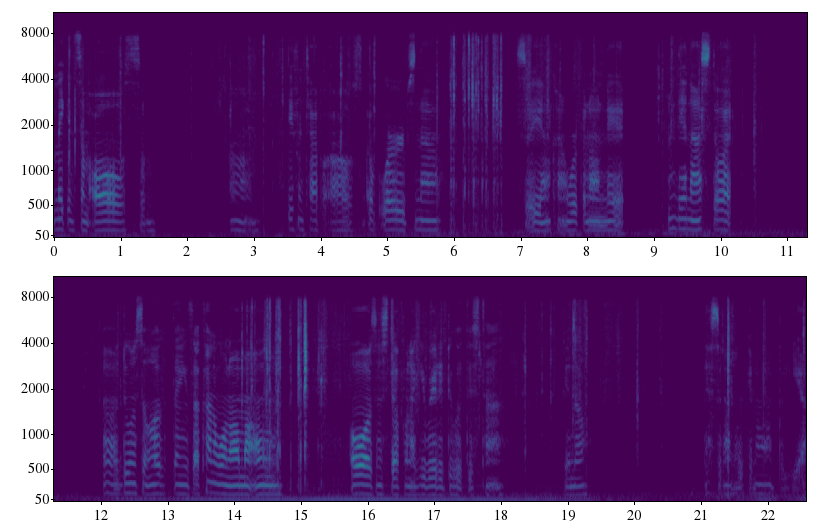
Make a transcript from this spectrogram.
making some oils, some um different type of oils of herbs now. So yeah, I'm kind of working on that, and then I start uh, doing some other things. I kind of want on my own oils and stuff when I get ready to do it this time. You know, that's what I'm working on. But yeah.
